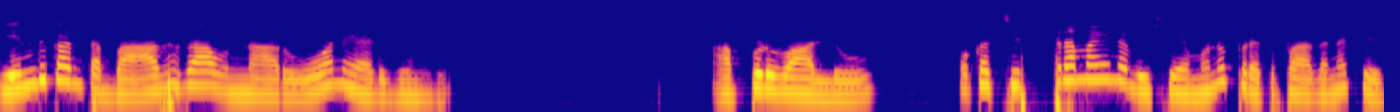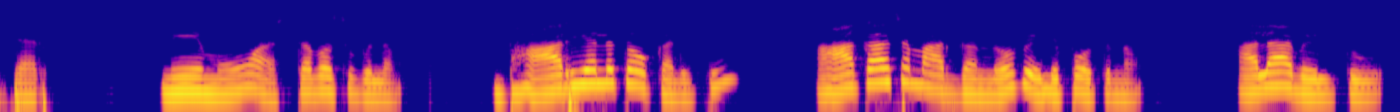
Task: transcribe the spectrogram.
ఎందుకంత బాధగా ఉన్నారు? అని అడిగింది. అప్పుడు వాళ్ళు ఒక చిత్రమైన విషయమును ప్రతిపాదన చేశారు. మేము అష్టవసువులం. భార్యలతో కలిసి ఆకాశ మార్గంలో వెళ్ళిపోతున్నాం. అలా వెళ్తూ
